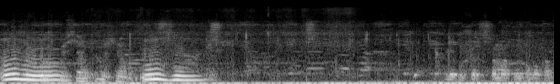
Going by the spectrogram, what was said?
Угу. Угу. Хлебушек с томатным соком.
